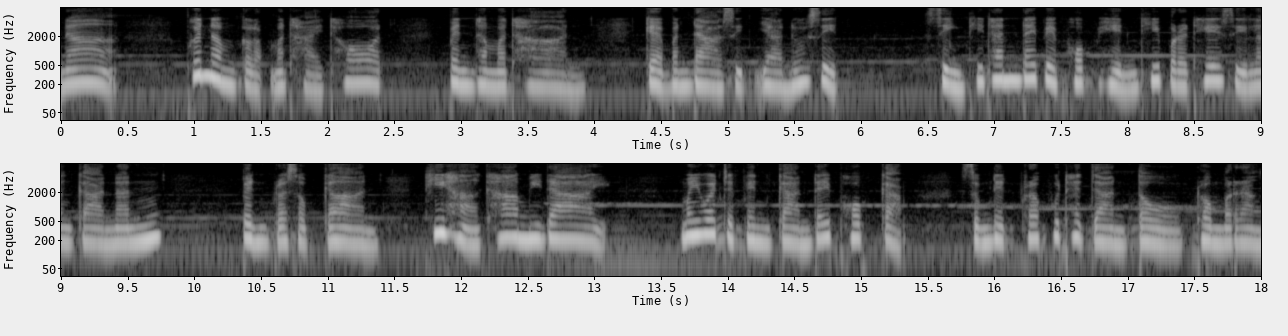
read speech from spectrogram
หน้า เพื่อนำกลับมาถ่ายทอด เป็นธรรมทาน แก่บรรดาสิทธิานุสิทธิ์ สิ่งที่ท่านได้ไปพบเห็นที่ประเทศศรีลังกานั้น เป็นประสบการณ์ที่หาค่าไม่ได้ ไม่ว่าจะเป็นการได้พบกับสมเด็จพระพุทธจารย์โตพรหมรัง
